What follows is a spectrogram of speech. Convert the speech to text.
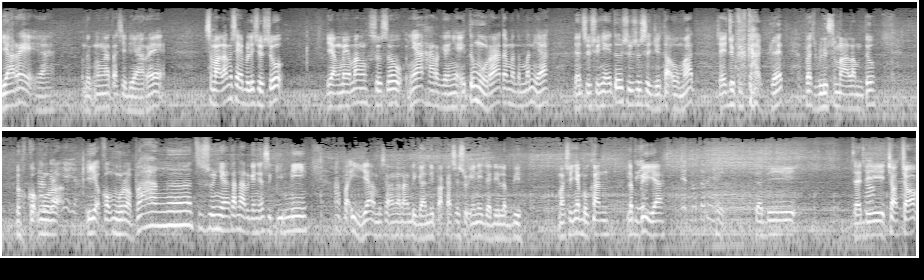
diare ya. Untuk mengatasi diare semalam saya beli susu yang memang susunya harganya itu murah teman-teman ya. Dan susunya itu susu sejuta umat. Saya juga kaget pas beli semalam tuh. Loh kok murah? Harganya ya? iya kok murah banget susunya. Kan harganya segini. Apa iya misalkan anak diganti pakai susu ini jadi lebih maksudnya bukan lebih ya? Motornya. Jadi jadi cocok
